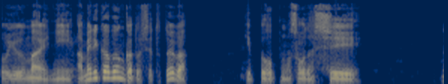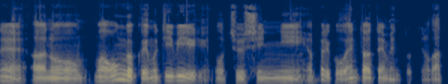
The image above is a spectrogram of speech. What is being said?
という前に、アメリカ文化として、例えば、ヒップホップもそうだし、ねえ、あの、まあ、音楽 MTV を中心に、やっぱりこうエンターテインメントっていうのがあっ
